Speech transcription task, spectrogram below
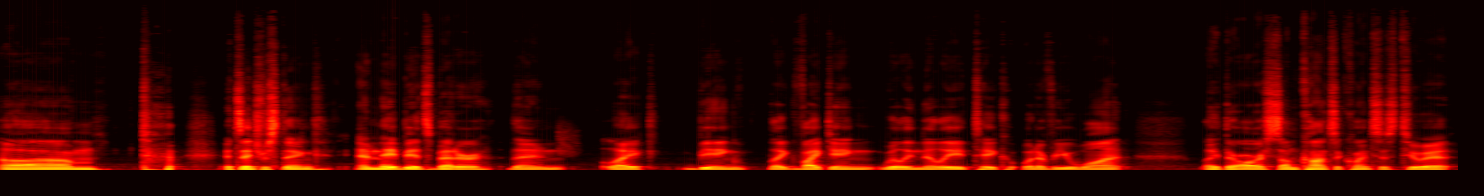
um, it's interesting, and maybe it's better than like being like Viking willy nilly take whatever you want. Like there are some consequences to it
